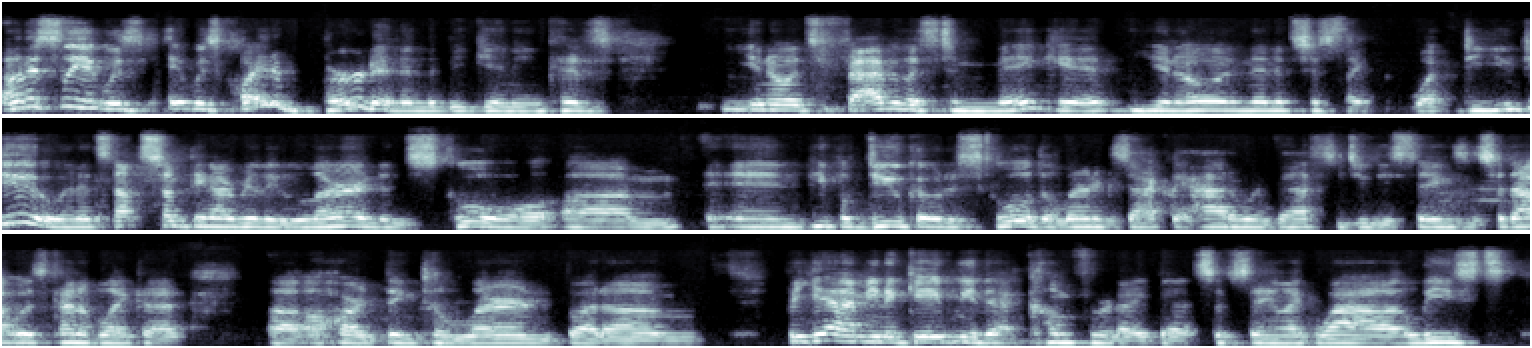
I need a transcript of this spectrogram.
honestly, it was, it was quite a burden in the beginning because you know, it's fabulous to make it, you know, and then it's just like, what do you do? And it's not something I really learned in school. Um, and people do go to school to learn exactly how to invest and do these things. And so that was kind of like a, a hard thing to learn. But, um, but yeah, I mean, it gave me that comfort, I guess, of saying like, wow, at least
